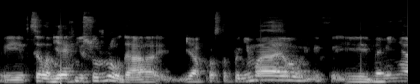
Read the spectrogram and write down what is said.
и в целом я их не сужу, да, я просто понимаю их, и на меня,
